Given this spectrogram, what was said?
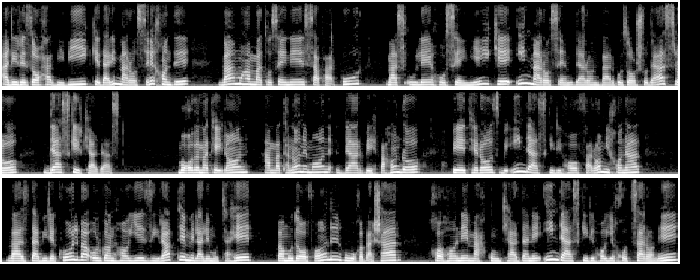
علیرضا حبیبی که در این مراسم خوانده و محمد حسین سفرپور مسئول حسینیه‌ای که این مراسم در آن برگزار شده است را دستگیر کرده است. مقاومت ایران هموطنانمان در بهبهان را به اعتراض به این دستگیری ها فرا می‌خواند و از دبیر کل و ارگانهای زیربط ملل متحد و مدافعان حقوق بشر خواهان محکوم کردن این دستگیری های خودسرانه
